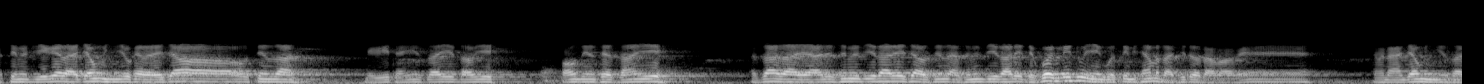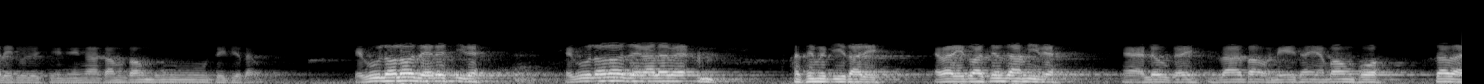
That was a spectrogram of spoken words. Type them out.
အစင်မပြေခဲ့တာအကြောင်းမညို့ခဲ့တဲ့အကြောင်းစဉ်းစားနေပြီးတိုင်းစားရေးတောက်ရေးပေါင်းသင်းဆက်ဆံရေး အစသာရာလေးစင်မပြေတာလေးကြောက်စဉ်းစားစင်မပြေတာလေးတကွက်ကလေးတွေ့ရင်ကိုစိတ်မချမ်းမသာဖြစ်တော့တာပါပဲ။သမဏအကြောင်းမညို့တာလေးတွေ့လို့ရှိရင်ငါကောင်းမကောင်းဘူးသိကြတော့။ဒီကူလောလောဆယ်လည်းရှိတယ်။ဒီကူလောလောဆယ်ကလည်းပဲအစင်မပြေတာလေးအဲ့ဒါတွေသွားစဉ်းစားမိတယ်။အဲအလုပ်ကိုင်းအသာတော့အနေထိုင်အပေါင်းဖော်စသာ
